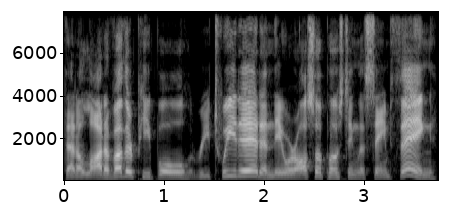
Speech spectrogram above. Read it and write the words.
that a lot of other people retweeted, and they were also posting the same thing.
